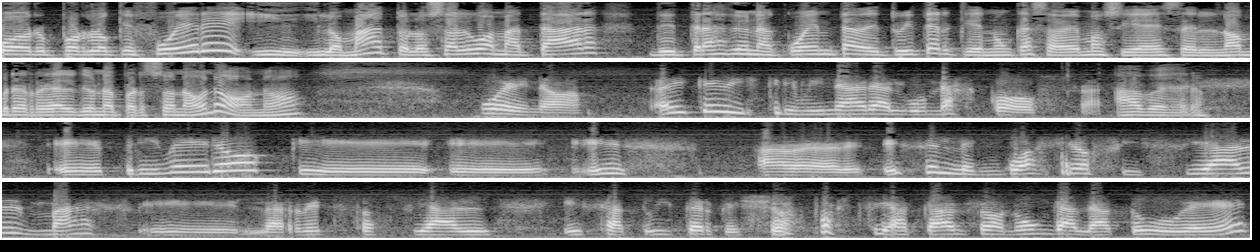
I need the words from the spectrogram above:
por, por lo que fuere y, lo mato, lo salgo a matar detrás de una cuenta de Twitter que nunca sabemos si es el nombre real de una persona o no, ¿no? Bueno, hay que discriminar algunas cosas. A ver. Eh, primero que eh, es, a ver, es el lenguaje oficial más eh, la red social, esa Twitter que yo por si acaso nunca la tuve,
